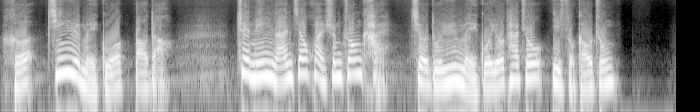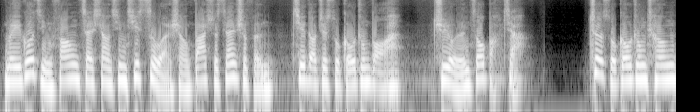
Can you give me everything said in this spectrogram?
和今日美国报道，这名男交换生庄凯就读于美国犹他州一所高中。美国警方在上星期四晚上八时三十分接到这所高中报案。只有人遭绑架。这所高中称，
